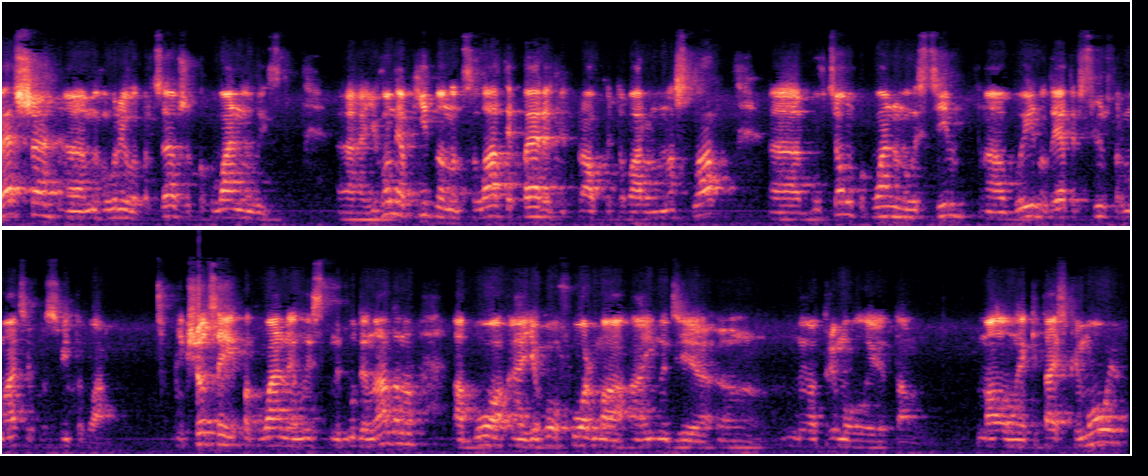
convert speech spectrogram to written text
Перше, е, ми говорили про це вже пакувальний лист. Е, Його необхідно надсилати перед відправкою товару на наш склад, е, бо в цьому пакувальному листі е, ви надаєте всю інформацію про свій товар. Якщо цей пакувальний лист не буде надано, або е, його форма а іноді е, ми отримували там мало не китайською мовою, е,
